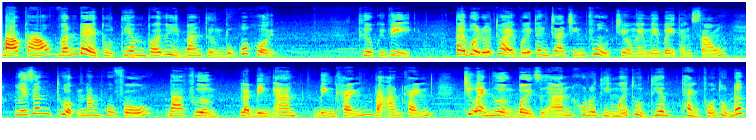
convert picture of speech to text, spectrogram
báo cáo vấn đề Thủ Thiêm với Ủy ban Thường vụ Quốc hội. Thưa quý vị, tại buổi đối thoại với thanh tra chính phủ chiều ngày 17 tháng 6, người dân thuộc 5 khu phố, 3 phường là Bình An, Bình Khánh và An Khánh chịu ảnh hưởng bởi dự án khu đô thị mới Thủ Thiêm, thành phố Thủ Đức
